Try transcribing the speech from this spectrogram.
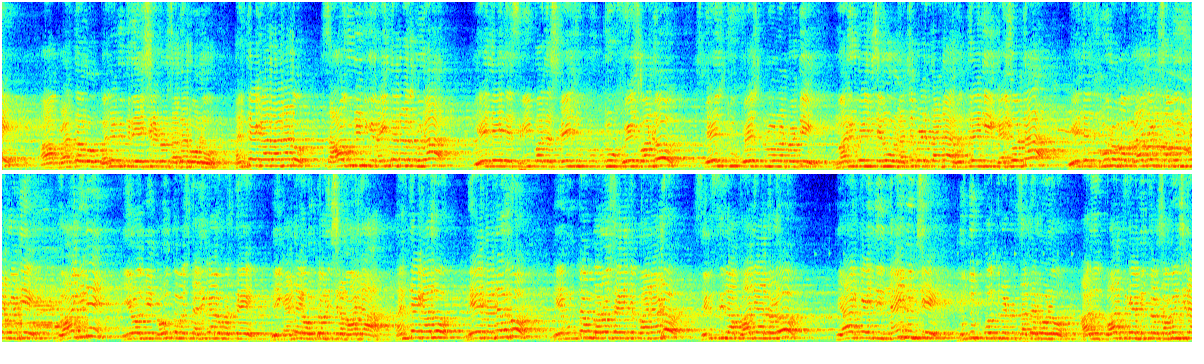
ఆ ప్రాంతంలో బలనిధి చేసినటువంటి సందర్భంలో అంతేకాదు అన్నాడు. సాగునీటికి రైతన్నలు కూడా ఏదైతే శ్రీపాద స్టేజ్ టూ ఫేజ్ వన్లో స్టేజ్ టూ ఫేజ్ టూ ఉన్నటువంటి మరిపల్లి చెరువు లచ్చపెడతండ రుద్రంగి గలిగొట్ట ఏదైతే సూరమ్మ ప్రాజెక్టు సంబంధించినటువంటి వాటిని ఈ రోజు మీ ప్రభుత్వం వస్తే అధికారంలోకి వస్తే మీకు అండగా ఉంటామని ఇచ్చిన మాట. అంతేకాదు నేతన్నలకు మేము ఉంటాం భరోసా అని చెప్పన్నాడు సిరిసిల్ల పాదయాత్రలో ప్యాకేజీ నైన్ నుంచి ముందుకు పోతున్నటువంటి సందర్భంలో ఆ రోజు పాత్రికేయ మిత్రులకు సంబంధించిన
